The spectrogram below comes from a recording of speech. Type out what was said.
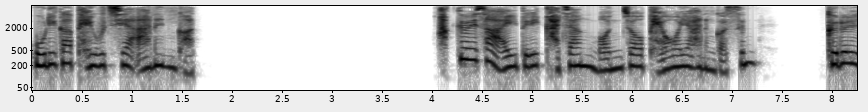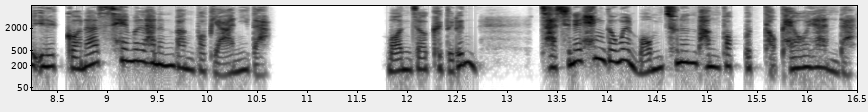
우리가 배우지 않은 것. 학교에서 아이들이 가장 먼저 배워야 하는 것은 글을 읽거나 셈을 하는 방법이 아니다. 먼저 그들은 자신의 행동을 멈추는 방법부터 배워야 한다.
